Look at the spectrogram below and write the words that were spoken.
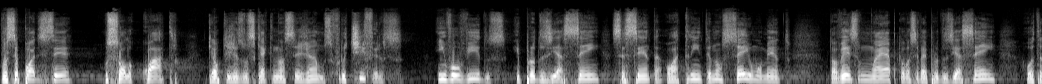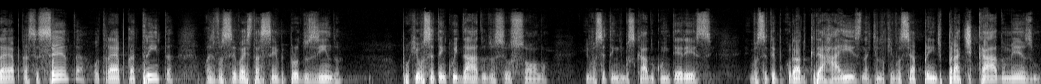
você pode ser o solo 4, que é o que Jesus quer que nós sejamos, frutíferos envolvidos e produzir a 100, 60 ou a 30, eu não sei o momento, Talvez uma época você vai produzir a 100, outra época a 60, outra época a 30, mas você vai estar sempre produzindo, porque você tem cuidado do seu solo, e você tem buscado com interesse, e você tem procurado criar raiz naquilo que você aprende, praticado mesmo,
